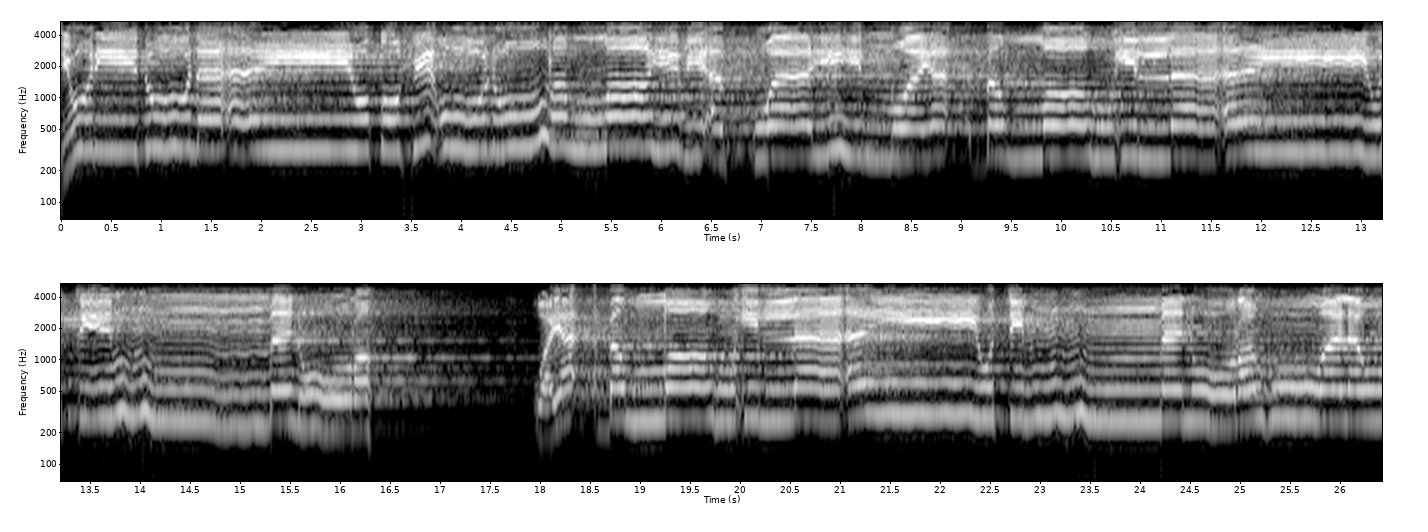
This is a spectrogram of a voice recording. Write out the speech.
يريدون أن يطفئوا نور الله بأفواههم ويأبى الله إلا أن يتم نوره ويأبى الله إلا أن يتم نوره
